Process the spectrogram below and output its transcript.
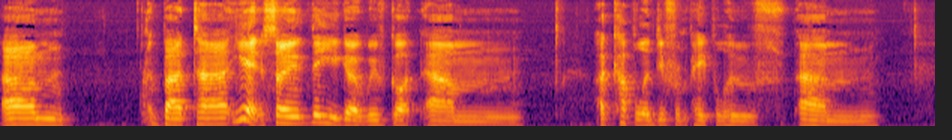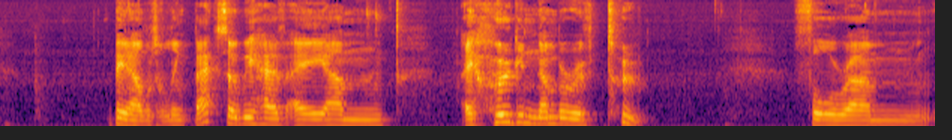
um, but uh, yeah, so there you go. We've got um, a couple of different people who've um, been able to link back. So we have a um, a Hogan number of two for um,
